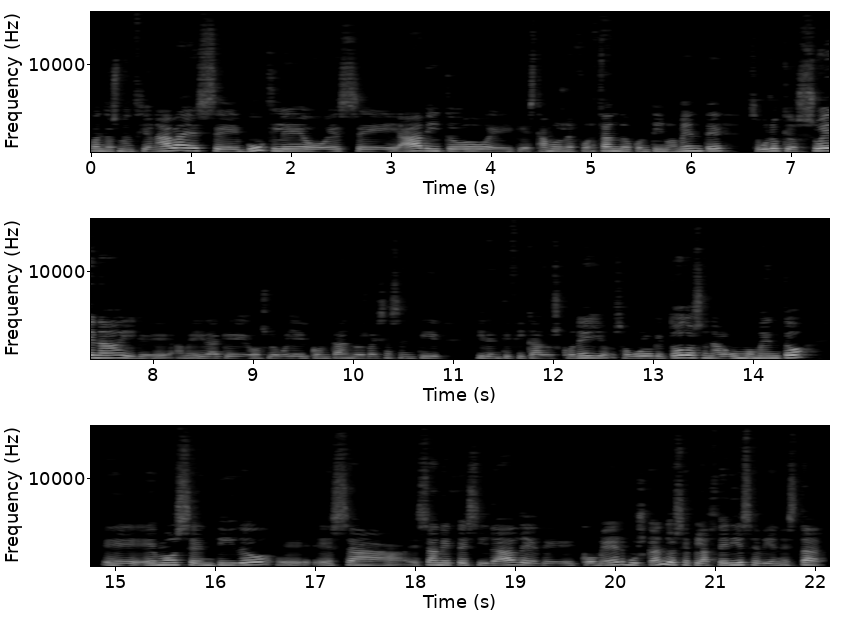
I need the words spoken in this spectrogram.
Cuando os mencionaba ese bucle o ese hábito eh, que estamos reforzando continuamente, seguro que os suena y que a medida que os lo voy a ir contando os vais a sentir identificados con ello. Seguro que todos en algún momento eh, hemos sentido eh, esa, esa, necesidad de, de comer buscando ese placer y ese bienestar.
